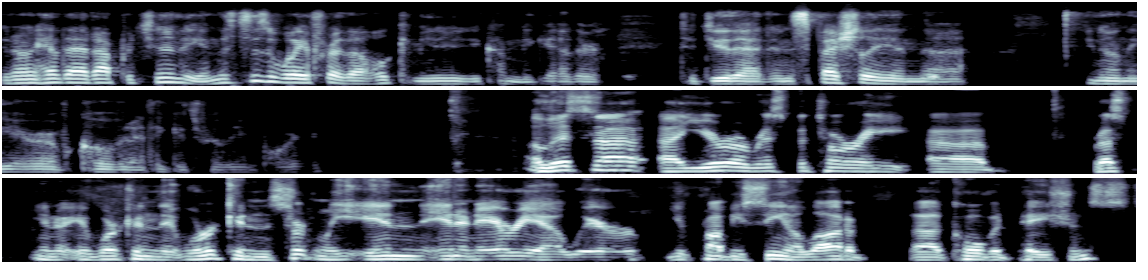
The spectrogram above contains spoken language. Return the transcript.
you don't have that opportunity. And this is a way for the whole community to come together to do that. And especially in the, you know, in the era of COVID, I think it's really important. Alyssa, uh, you're a respiratory, uh, res- you know, working working certainly in in an area where you've probably seen a lot of uh, COVID patients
